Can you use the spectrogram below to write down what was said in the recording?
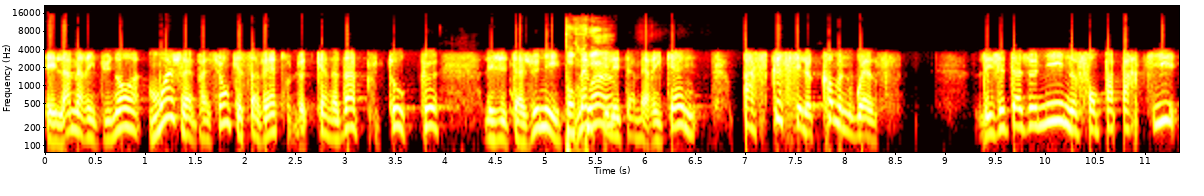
et l'Amérique du Nord, moi j'ai l'impression que ça va être le Canada plutôt que les États-Unis. Pourquoi? Même s'il est américain, parce que c'est le Commonwealth les États-Unis ne font pas partie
